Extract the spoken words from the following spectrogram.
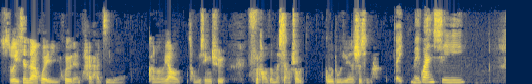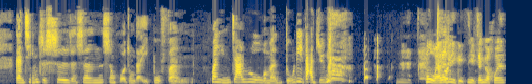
所以现在会会有点害怕寂寞，可能要重新去思考怎么享受孤独这件事情吧。对，没关系。感情只是人生生活中的一部分，欢迎加入我们独立大军。嗯，不，我要在 这里给自己征个婚。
